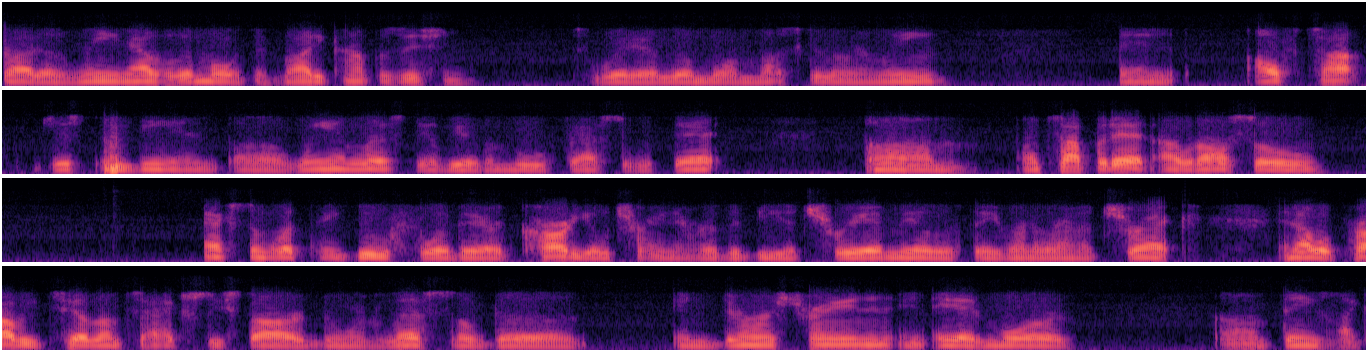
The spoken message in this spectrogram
try to lean out a little more with their body composition to where they're a little more muscular and lean. And off top, just in being uh, weighing less, they'll be able to move faster with that. Um, on top of that, I would also ask them what they do for their cardio training, whether it be a treadmill, if they run around a track. And I would probably tell them to actually start doing less of the endurance training and add more um, things like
